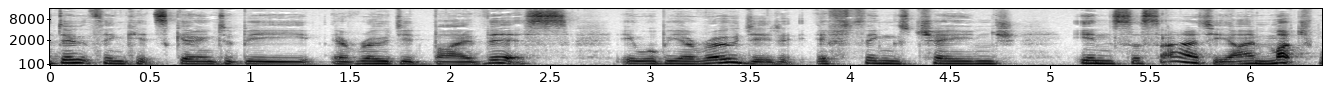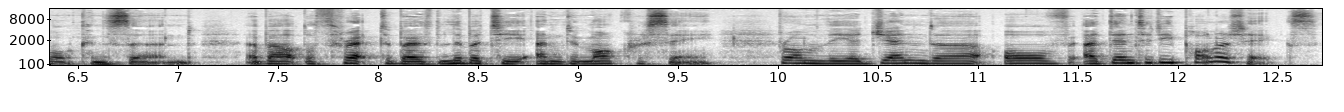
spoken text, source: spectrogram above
don't think it's going to be eroded by this. It will be eroded if things change in society. I'm much more concerned about the threat to both liberty and democracy from the agenda of identity politics,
